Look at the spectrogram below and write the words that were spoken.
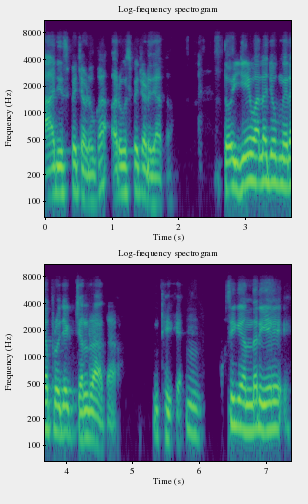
आज इस पे चढ़ूँगा और उस पे चढ़ जाता हूँ। तो ये वाला जो मेरा प्रोजेक्ट चल रहा था ठीक है? हम्म। उसी के अंदर ये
